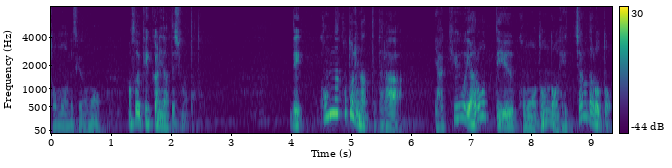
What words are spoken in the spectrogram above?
と思うんですけども、まあ、そういう結果になってしまったと。でこんなことになってたら野球をやろうっていう子もどんどん減っちゃうだろうと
